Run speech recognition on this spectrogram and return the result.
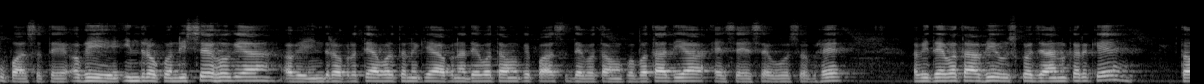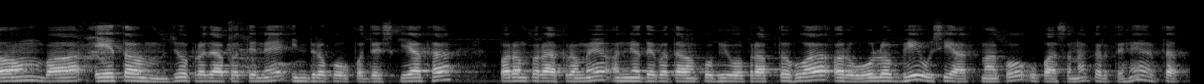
उपासते। अभी इंद्र को निश्चय हो गया। अभी इंद्र प्रत्यावर्तन किया, अपना देवताओं के पास, देवताओं को बता दिया, ऐसे ऐसे वो सब है। अभी देवता भी उसको जान करके तम व एतम जो प्रजापति ने इंद्र को उपदेश किया था, परंपरा क्रम में अन्य देवताओं को भी वो प्राप्त हुआ, और वो लोग भी उसी आत्मा को उपासना करते हैं, अर्थात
